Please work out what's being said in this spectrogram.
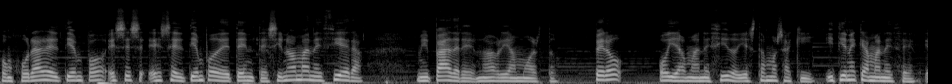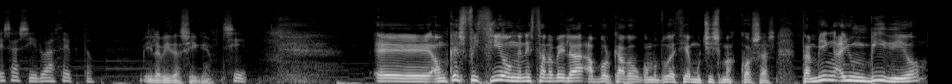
conjurar el tiempo, ese es, es el tiempo de detente. Si no amaneciera, mi padre no habría muerto. Pero hoy ha amanecido y estamos aquí. Y tiene que amanecer. Es así, lo acepto. Y la vida sigue. Sí. Eh, aunque es ficción, en esta novela ha volcado, como tú decías, muchísimas cosas. También hay un vídeo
